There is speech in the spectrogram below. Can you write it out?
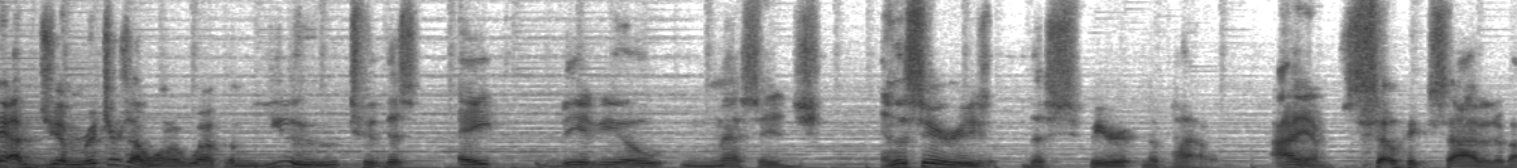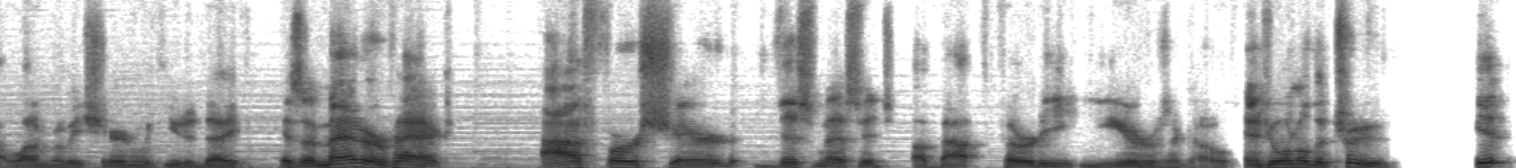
Hey, I'm Jim Richards. I want to welcome you to this eighth video message in the series, The Spirit and the Power. I am so excited about what I'm going to be sharing with you today. As a matter of fact, I first shared this message about 30 years ago. And if you want to know the truth, it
